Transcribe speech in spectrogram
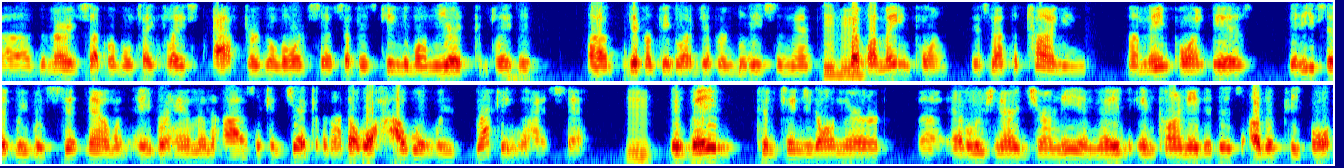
uh, the marriage supper will take place after the Lord sets up His kingdom on the earth completely. Uh, different people have different beliefs in that. Mm-hmm. But my main point is not the timing. My main point is that he said we would sit down with Abraham and Isaac and Jacob. And I thought, well, how will we recognize that? Mm. If they continued on their uh, evolutionary journey and they've incarnated as other people,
